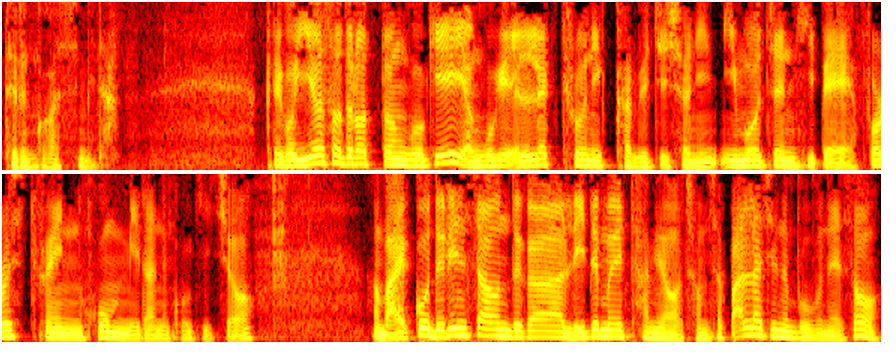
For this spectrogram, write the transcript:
들은 것 같습니다. 그리고 이어서 들었던 곡이 영국의 일렉트로니카 뮤지션인 이모젠 힙의 First Train Home이라는 곡이죠. 맑고 느린 사운드가 리듬을 타며 점차 빨라지는 부분에서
